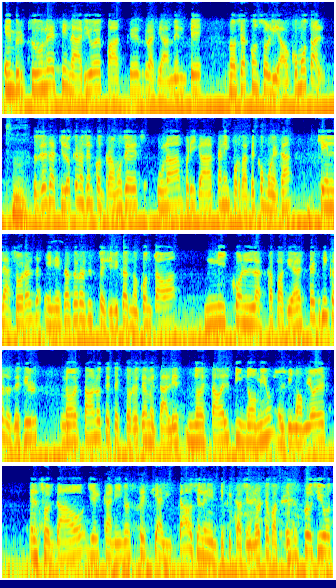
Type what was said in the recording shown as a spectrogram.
en virtud de un escenario de paz que desgraciadamente no se ha consolidado como tal. Entonces aquí lo que nos encontramos es una brigada tan importante como esa que en las horas en esas horas específicas no contaba ni con las capacidades técnicas, es decir, no estaban los detectores de metales, no estaba el binomio, el binomio es el soldado y el canino especializados en la identificación de artefactos explosivos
